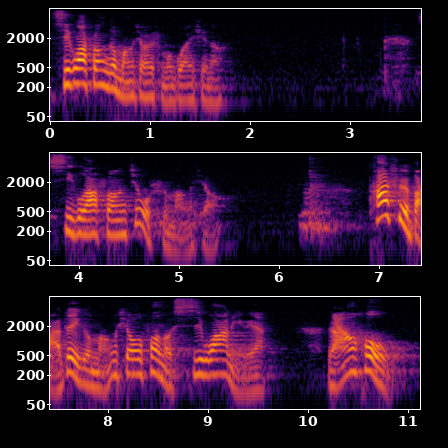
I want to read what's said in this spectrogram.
西瓜霜跟芒硝有什么关系呢？西瓜霜就是芒硝，它是把这个芒硝放到西瓜里面，然后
